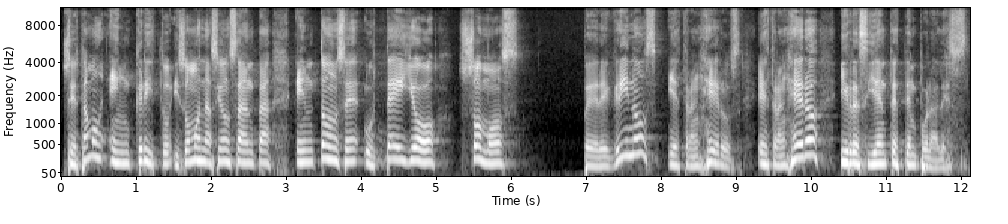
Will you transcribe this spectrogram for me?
si estamos en Cristo y somos nación santa, entonces usted y yo somos peregrinos y extranjeros, extranjeros y residentes temporales.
